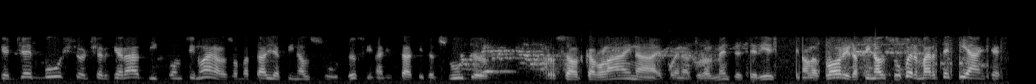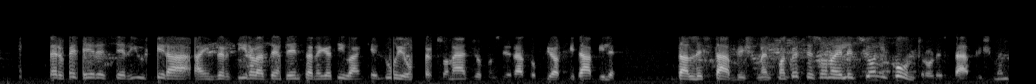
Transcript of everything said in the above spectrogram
che Jeb Bush cercherà di continuare la sua battaglia fino al sud, fino agli stati del sud, South Carolina e poi naturalmente se riesce fino alla Florida, fino al super martedì anche per vedere se riuscirà a invertire la tendenza negativa. Anche lui è un personaggio considerato più affidabile dall'establishment, ma queste sono elezioni contro l'establishment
